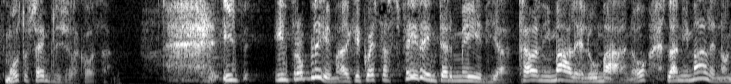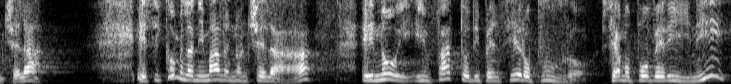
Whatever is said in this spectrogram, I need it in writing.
È molto semplice la cosa. Il, il problema è che questa sfera intermedia tra l'animale e l'umano, l'animale non ce l'ha. E siccome l'animale non ce l'ha, e noi in fatto di pensiero puro siamo poverini,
